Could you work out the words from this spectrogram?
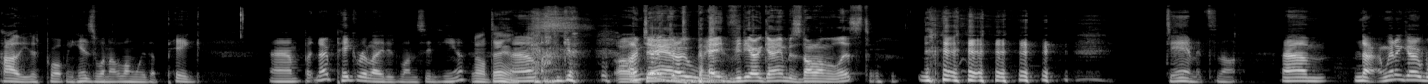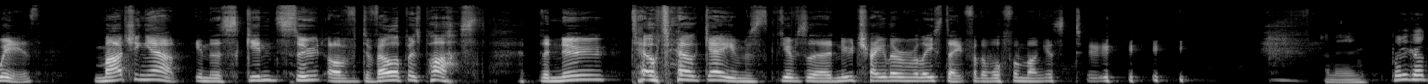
Harley just brought me his one along with a pig. Um, but no pig related ones in here. Oh damn! Um, I'm, go- Oh I'm damn! gonna go paid with- video game is not on the list. Damn, it's not. Um, no, I'm going to go with marching out in the skin suit of developers past. The new Telltale Games gives a new trailer and release date for The Wolf Among Us 2. I mean, pretty good.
